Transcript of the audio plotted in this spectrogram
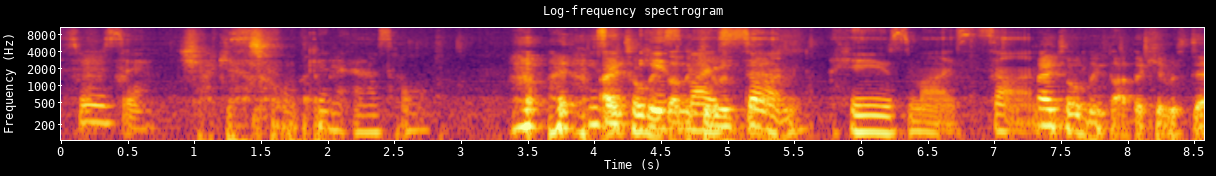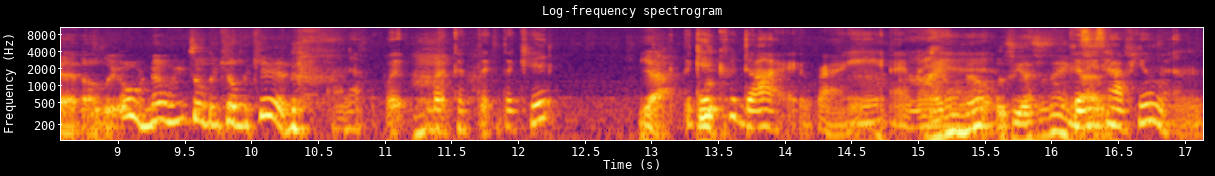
Seriously, Jackass fucking Homelander. asshole. I, He's I like, totally he's thought the my kid was son. dead. He's my son. I totally thought the kid was dead. I was like, oh no, he totally killed the kid. I know, but, but the, the kid, Yeah. the kid could die, right? I mean, I don't know. See, that's the thing. because he's half human.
